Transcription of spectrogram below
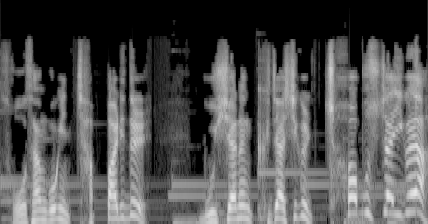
소상공인, 잡바리들 무시하는 그 자식을 쳐부수자 이거야.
